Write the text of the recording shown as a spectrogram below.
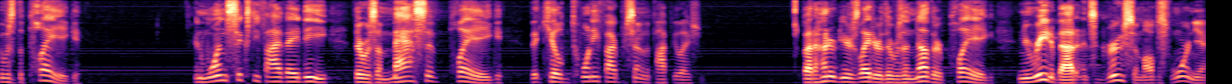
It was the plague. In 165 AD, there was a massive plague that killed 25% of the population. About 100 years later, there was another plague. And you read about it, and it's gruesome, I'll just warn you,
